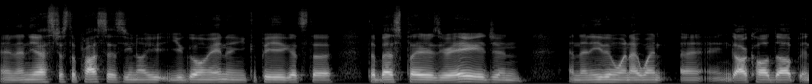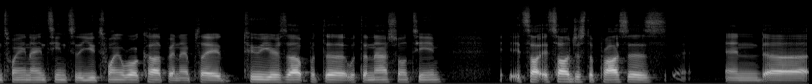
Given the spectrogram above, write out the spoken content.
and and yeah, just a process. You know, you, you go in and you compete against the the best players your age, and and then even when I went uh, and got called up in 2019 to the U20 World Cup, and I played two years up with the with the national team, it's all it's all just a process, and uh,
